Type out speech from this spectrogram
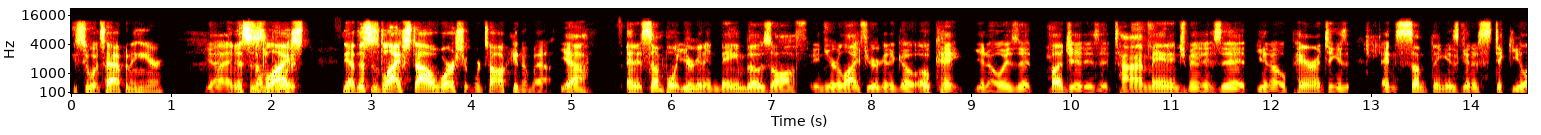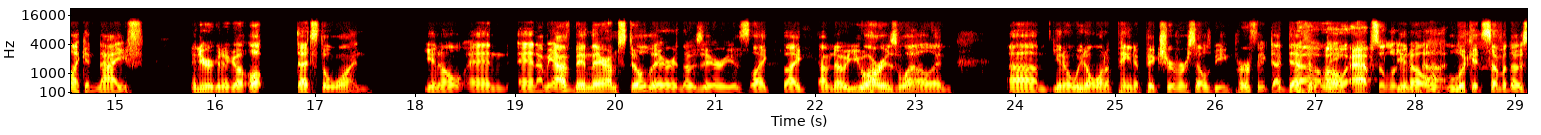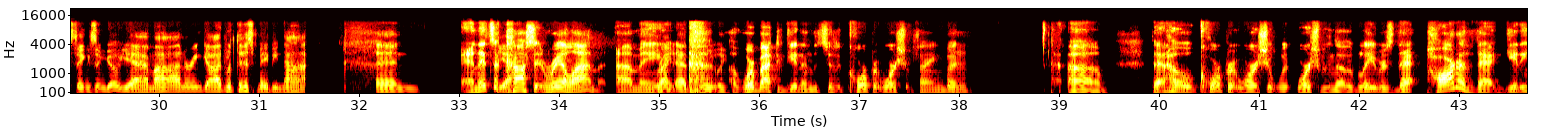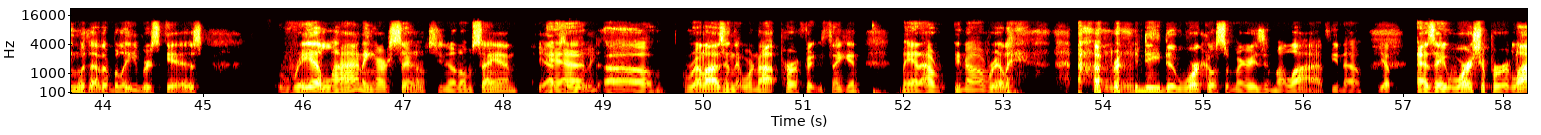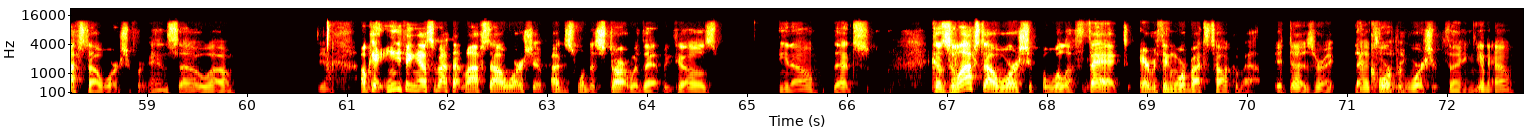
You see what's happening here? Yeah. And this is life. point- yeah, this is lifestyle worship we're talking about. yeah. And at some point, you're going to name those off in your life. You're going to go, okay, you know, is it budget? Is it time management? Is it, you know, parenting? Is it, and something is going to stick you like a knife and you're going to go, oh, that's the one, you know, and, and I mean, I've been there, I'm still there in those areas. Like, like I know you are as well. And, um, you know, we don't want to paint a picture of ourselves being perfect. I No, definitely, oh, absolutely. you know, not. look at some of those things and go, yeah, am I honoring God with this? Maybe not. And and it's a yeah. constant realignment. I mean, Right, absolutely. We're about to get into the corporate worship thing, but Mhm. um, that whole corporate worship with worshiping the other believers, that part of that getting with other believers is realigning ourselves. You know what I'm saying? Mm-hmm. yeah, absolutely. And um, realizing that we're not perfect and thinking, man, I, you know, I really, I really need to work on some areas in my life, you know, Mm-hmm. Yep. as a worshiper, lifestyle worshiper. And so, um, Yeah. Okay. Anything else about that lifestyle worship? I just wanted to start with that because, you know, that's because the lifestyle worship will affect everything we're about to talk about It does, right? that Absolutely. corporate worship thing, you Yep. know.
